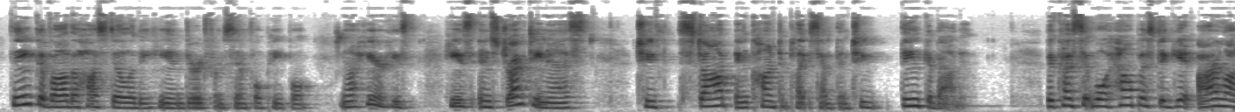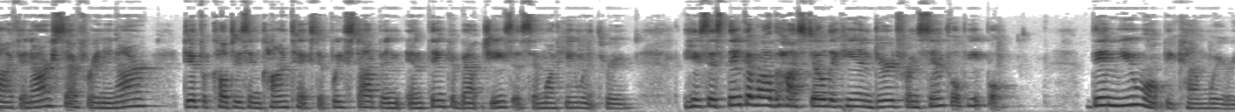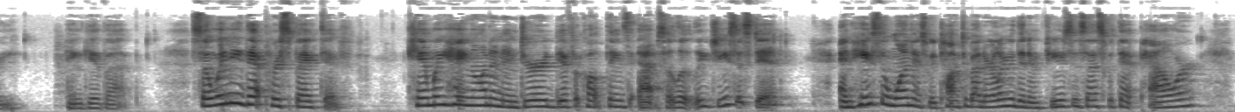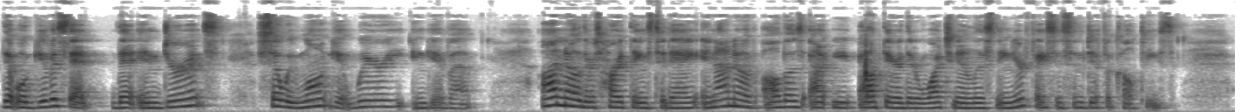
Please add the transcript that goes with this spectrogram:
Think of all the hostility he endured from sinful people. Now here he's he's instructing us to stop and contemplate something, to think about it because it will help us to get our life and our suffering and our difficulties in context if we stop and, and think about Jesus and what he went through. He says, Think of all the hostility he endured from sinful people. Then you won't become weary and give up. So we need that perspective. Can we hang on and endure difficult things? Absolutely. Jesus did. And he's the one, as we talked about earlier, that infuses us with that power that will give us that, that endurance so we won't get weary and give up. I know there's hard things today, and I know of all those out, out there that are watching and listening, you're facing some difficulties.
